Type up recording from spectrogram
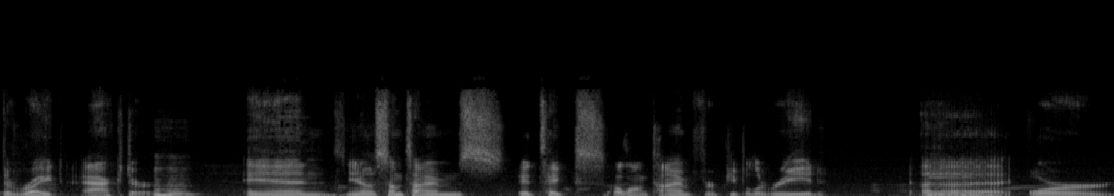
the right actor. Mhm. And you know, sometimes it takes a long time for people to read, uh, or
